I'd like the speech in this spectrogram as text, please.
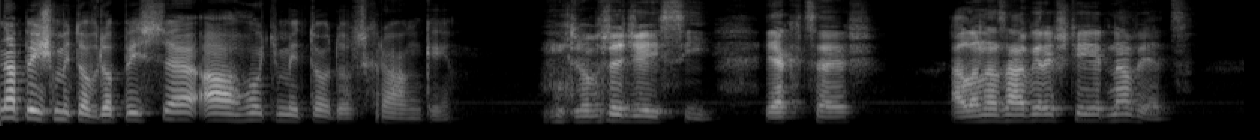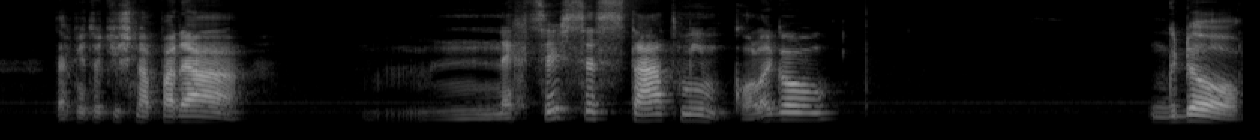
Napiš mi to v dopise a hoď mi to do schránky. Dobře, JC, jak chceš. Ale na závěr ještě jedna věc. Tak mi totiž napadá, nechceš se stát mým kolegou? Kdo?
